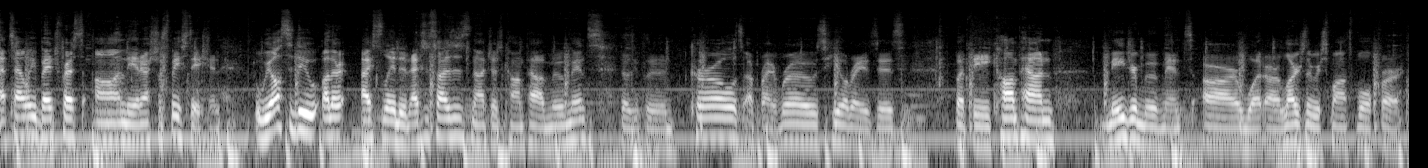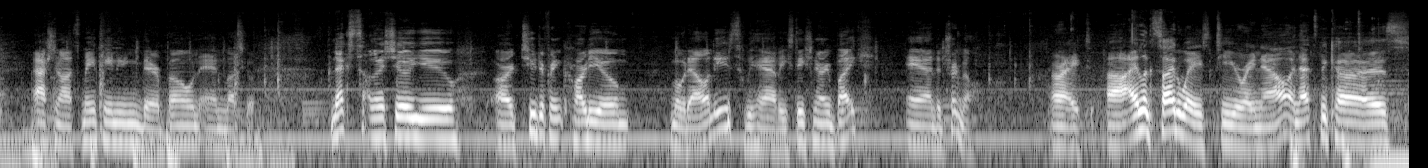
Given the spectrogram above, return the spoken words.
That's how we bench press on the International Space Station. We also do other isolated exercises, not just compound movements. Those include curls, upright rows, heel raises, but the compound major movements are what are largely responsible for astronauts maintaining their bone and muscle. Next, I'm going to show you our two different cardio modalities. We have a stationary bike and a treadmill. All right, uh, I look sideways to you right now, and that's because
